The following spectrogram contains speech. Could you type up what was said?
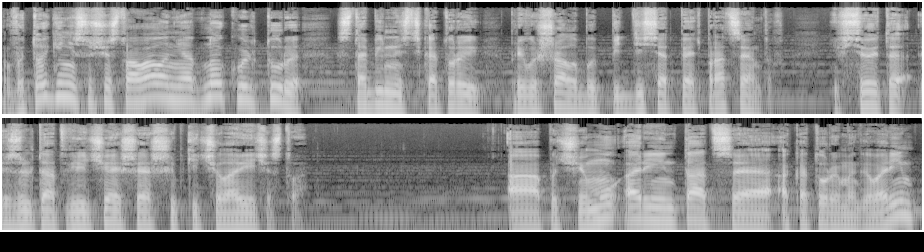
В итоге не существовало ни одной культуры, стабильность которой превышала бы 55%, и все это результат величайшей ошибки человечества. А почему ориентация, о которой мы говорим,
